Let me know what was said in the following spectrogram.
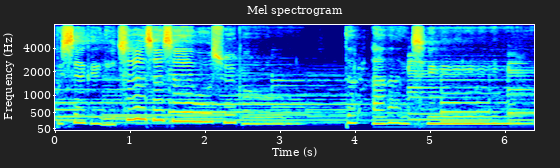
不写给你，只是写我虚构的爱情。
